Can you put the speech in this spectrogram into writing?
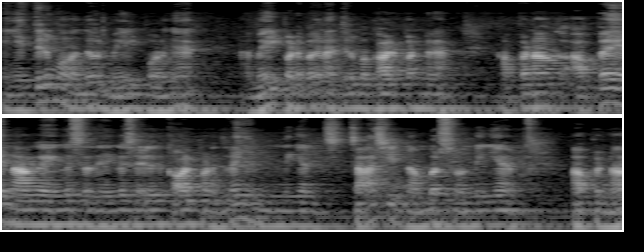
நீங்கள் திரும்ப வந்து ஒரு மெயில் போடுங்க. மெயில் போட்ட நான் திரும்ப கால் பண்ணுறேன் அப்போ நாங்கள் அப்போ நாங்கள் எங்கள் சைடு எங்கள் சைடுலேருந்து கால் பண்ணதுல நீங்கள் சார்ஜ் ஷீட் நம்பர் சொன்னீங்க. அப்படின்னா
